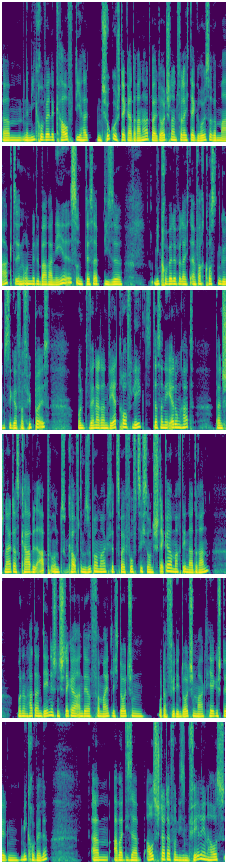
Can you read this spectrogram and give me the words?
ähm, eine Mikrowelle kauft, die halt einen Schokostecker dran hat, weil Deutschland vielleicht der größere Markt in unmittelbarer Nähe ist und deshalb diese Mikrowelle vielleicht einfach kostengünstiger verfügbar ist. Und wenn er dann Wert drauf legt, dass er eine Erdung hat, dann schneidet das Kabel ab und kauft im Supermarkt für 2,50 so einen Stecker, macht den da dran und dann hat er einen dänischen Stecker an der vermeintlich deutschen oder für den deutschen Markt hergestellten Mikrowelle. Ähm, aber dieser Ausstatter von diesem Ferienhaus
